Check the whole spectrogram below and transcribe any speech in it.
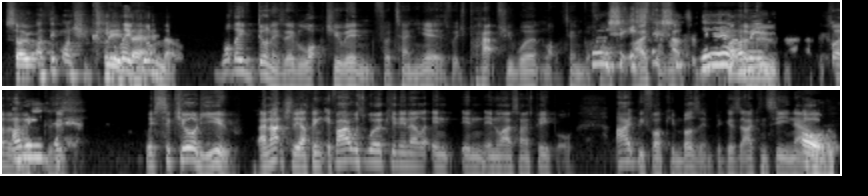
So I think once you clear what that, done, though, what they've done is they've locked you in for ten years, which perhaps you weren't locked in before. Well, it's, it's, I think that's a yeah, clever I mean, move. That's a clever I move because they've, they've, secured you. And actually, I think if I was working in in in, in life science people, I'd be fucking buzzing because I can see now. Oh,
